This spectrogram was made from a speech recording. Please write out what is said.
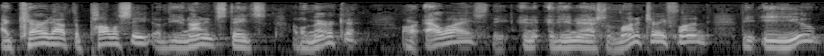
I carried out the policy of the United States of America, our allies, the, the International Monetary Fund, the EU,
